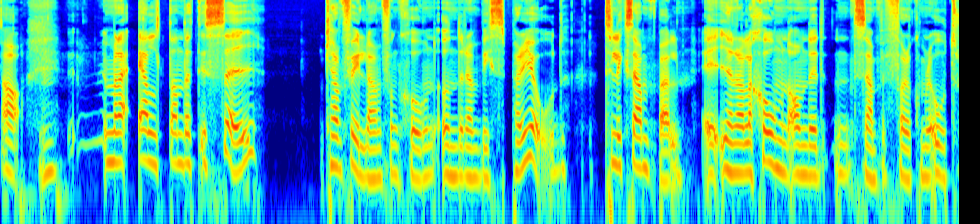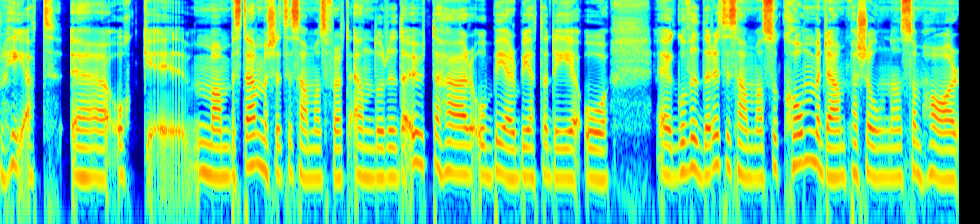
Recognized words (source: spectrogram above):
Ja. Mm. Jag menar, ältandet i sig kan fylla en funktion under en viss period. Till exempel eh, i en relation om det till exempel förekommer otrohet eh, och eh, man bestämmer sig tillsammans för att ändå rida ut det här och bearbeta det och eh, gå vidare tillsammans så kommer den personen som har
